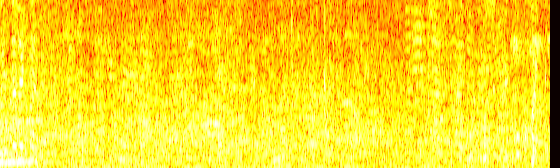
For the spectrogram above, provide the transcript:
め っちゃでかい。足も一個も入ってる。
